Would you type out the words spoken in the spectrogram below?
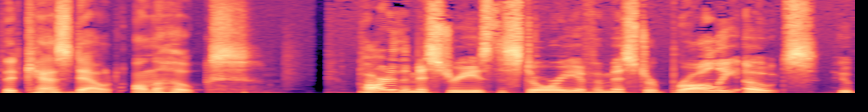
that casts doubt on the hoax. Part of the mystery is the story of a Mr. Brawley Oates who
